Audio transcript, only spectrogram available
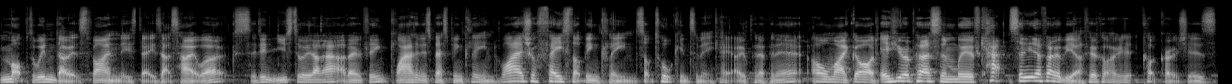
mop the window, it's fine these days. That's how it works. It didn't used to be like that, I don't think. Why hasn't this mess been cleaned? Why has your face not been cleaned? Stop talking to me. Okay, open up in here. Oh my god. If you're a person with capsulophobia, fear cockroaches,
